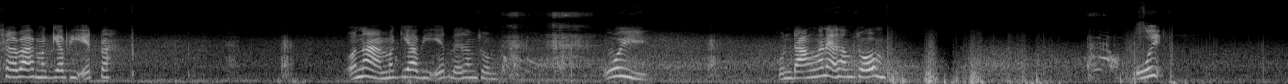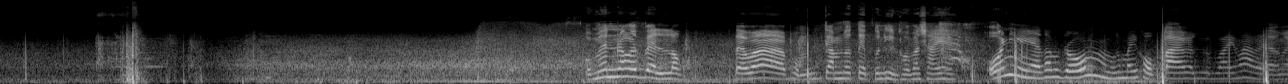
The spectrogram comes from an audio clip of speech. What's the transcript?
ใช่ป่ะเมื่อกี้ PS ป่ะ โอ้น่ะเมื่อกี้ PS เลยท่านชม อุ้ย คนดังนะเนี่ยท่านชม อุ้ยผมเล่นไม่ค่อยเป็นหรอก แต่ว่าผมจำสเต็ปคนอื่นเขามาใช้ไง โอ้ยนี่ท่านผู้ชมทำไมขบปลากันไวมากเลยทำไม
